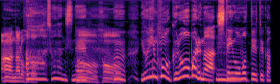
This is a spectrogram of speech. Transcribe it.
ああなるほど。ああそうなんですね。はあはあうん、よりもうグローバルな視点を持っているというか、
